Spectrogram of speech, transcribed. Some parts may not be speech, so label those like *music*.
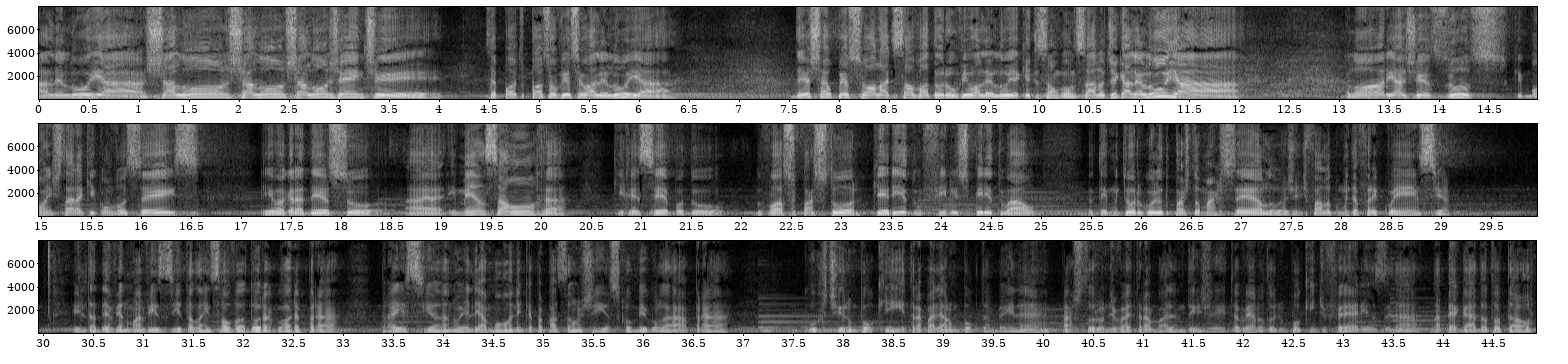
Aleluia! Shalom, shalom, shalom, gente! Você pode, posso ouvir seu aleluia? Deixa o pessoal lá de Salvador ouvir o aleluia aqui de São Gonçalo. Diga aleluia! Glória a Jesus! Que bom estar aqui com vocês. Eu agradeço a imensa honra que recebo do, do vosso pastor querido, filho espiritual. Eu tenho muito orgulho do pastor Marcelo. A gente fala com muita frequência. Ele está devendo uma visita lá em Salvador agora para esse ano. Ele e a Mônica para passar uns dias comigo lá para curtir um pouquinho e trabalhar um pouco também, né? Pastor onde vai trabalha, não tem jeito, tá vendo? Eu estou de um pouquinho de férias e na, na pegada total.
